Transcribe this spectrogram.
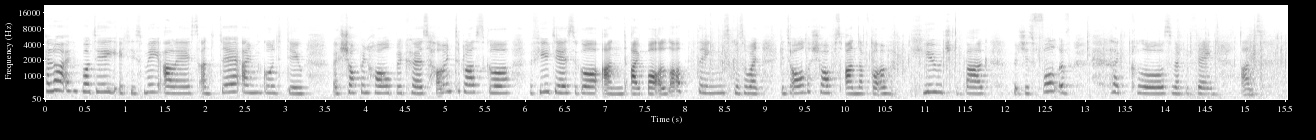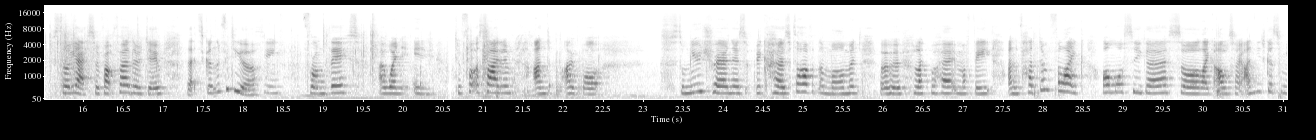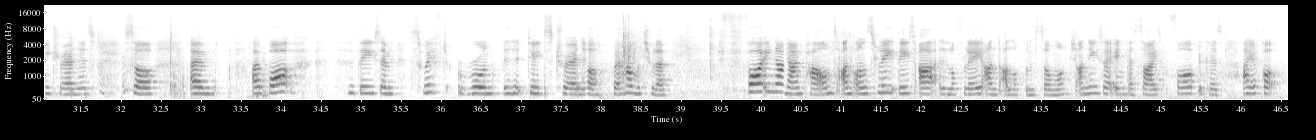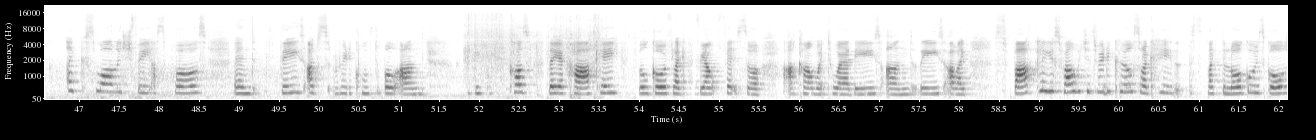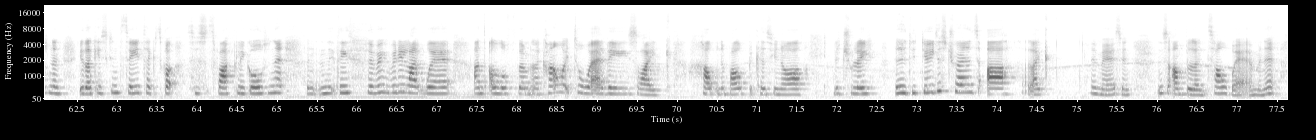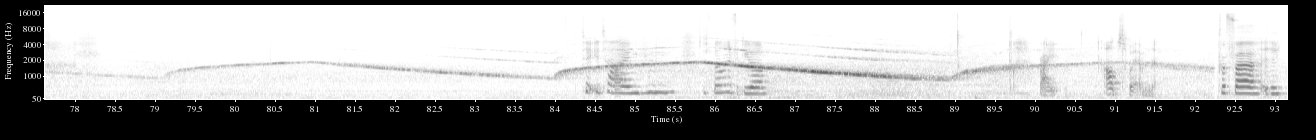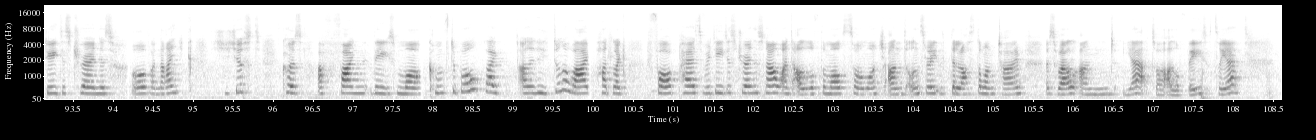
Hello everybody, it is me Alice and today I'm going to do a shopping haul because I went to Glasgow a few days ago and I bought a lot of things because I went into all the shops and I've got a huge bag which is full of like clothes and everything. And so yeah, so without further ado, let's get in the video. From this I went in to Foot Asylum and I bought some new trainers because I have at the moment like were hurting my feet and I've had them for like almost a year so like I was like I need to get some new trainers. So um I bought these um Swift Run Adidas trainers. Oh wait how much were they? 49 pounds and honestly these are lovely and I love them so much. And these are in a size 4 because I have got like smallish feet I suppose. And these are just really comfortable and because they are khaki will go with like every outfit so I can't wait to wear these and these are like sparkly as well which is really cool. So like like the logo is golden and you like you can see it's like it's got sparkly gold in it. And these they're really, really lightweight and I love them. And I can't wait to wear these like out and about because you know literally the Adidas trainers are like amazing. This ambulance I'll wait a minute Take your time. Just filming a video. Right, I'll just wait a minute. Prefer Adidas trainers over Nike. Just because I find these more comfortable. Like I don't know why. I've had like four pairs of Adidas trainers now and I love them all so much. And honestly they last a long time as well. And yeah so I love these. So yeah.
